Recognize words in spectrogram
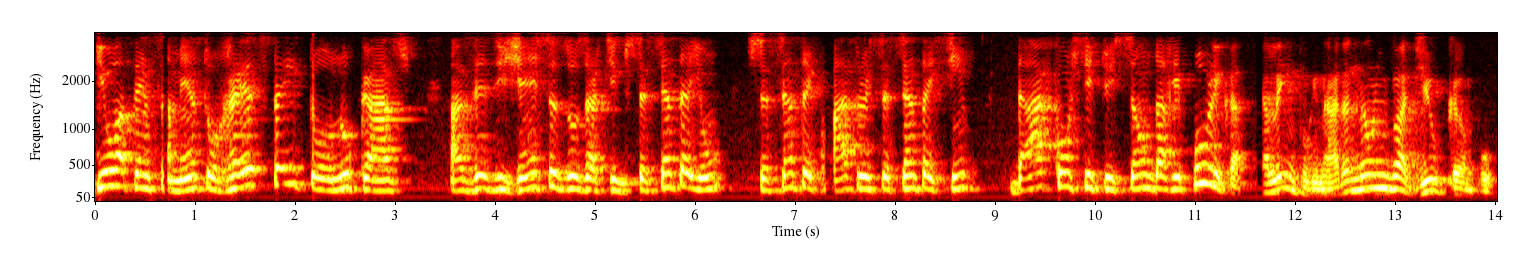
que o apensamento respeitou, no caso, as exigências dos artigos 61 64 e 65 da Constituição da República. A lei impugnada não invadiu o campo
